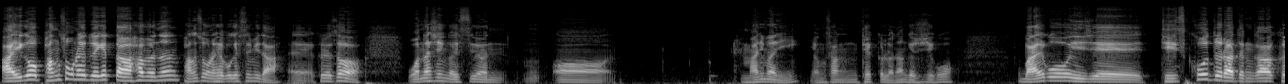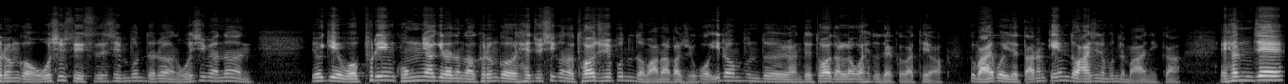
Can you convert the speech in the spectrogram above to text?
아 이거 방송을 해도 되겠다 하면은 방송을 해보겠습니다. 예, 그래서 원하시는 거 있으면 어 많이 많이 영상 댓글로 남겨주시고 말고 이제 디스코드라든가 그런 거 오실 수 있으신 분들은 오시면은 여기에 워프레임 공략이라든가 그런 거 해주시거나 도와주실 분들도 많아가지고 이런 분들한테 도와달라고 해도 될 것 같아요. 그 말고 이제 다른 게임도 하시는 분들 많으니까 예, 현재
